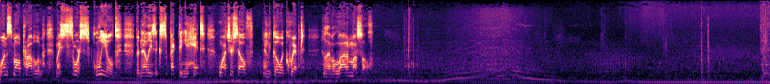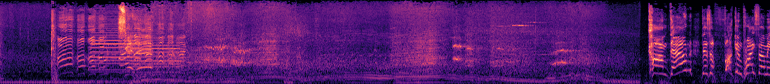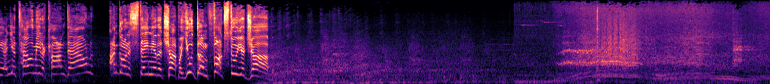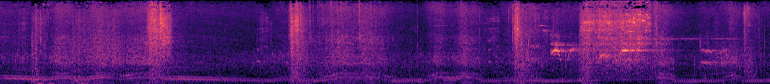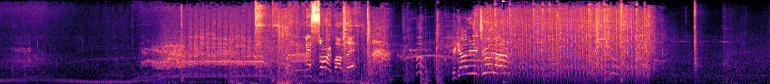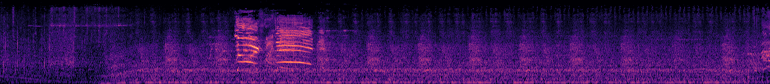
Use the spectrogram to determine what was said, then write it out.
One small problem. My source squealed. Bonelli's expecting a hit. Watch yourself and go equipped. You'll have a lot of muscle. Fucking price on me and you're telling me to calm down? I'm going to stay near the chopper. You dumb fucks do your job! Sorry about that. We got an intruder!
